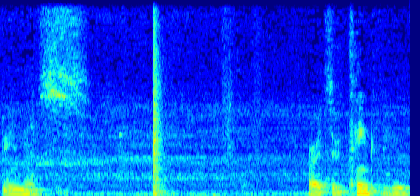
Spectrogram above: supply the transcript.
Venus. Alright, so tank view.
